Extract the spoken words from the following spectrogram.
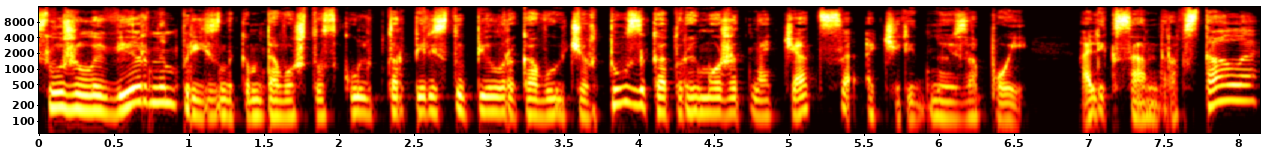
служило верным признаком того, что скульптор переступил роковую черту, за которой может начаться очередной запой. Александра встала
